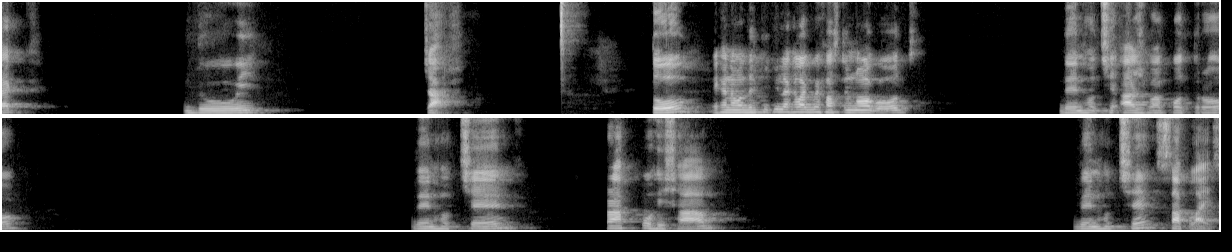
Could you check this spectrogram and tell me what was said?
এক, দুই চার। তো এখানে আমাদের কি কি লেখা লাগবে? ফার্স্টে নগদ দেন হচ্ছে আসবাবপত্র দেন হচ্ছে প্রাপ্য হিসাব দেন হচ্ছে সাপ্লাইস।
